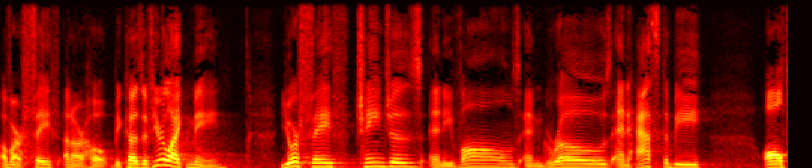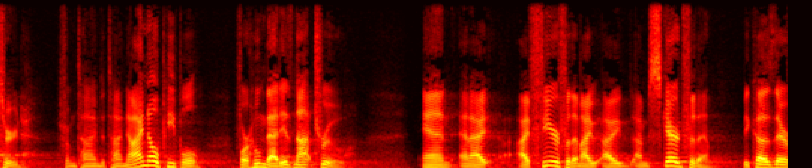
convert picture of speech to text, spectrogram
of our faith and our hope? Because if you're like me, your faith changes and evolves and grows and has to be altered from time to time. Now, I know people for whom that is not true. And, and I, I fear for them. I, I, I'm scared for them because they're,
